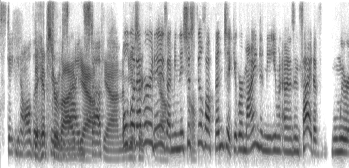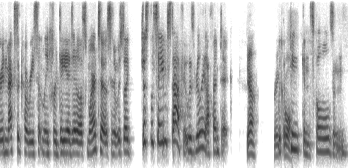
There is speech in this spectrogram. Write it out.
state, you know, all the, the hipster vibe, yeah, stuff. Yeah, well, music, whatever it is. Yeah. I mean, it just oh. feels authentic. It reminded me even when I was inside of when we were in Mexico recently for Dia de los Muertos, and it was like just the same stuff. It was really authentic. Yeah, very with cool. the pink and skulls and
